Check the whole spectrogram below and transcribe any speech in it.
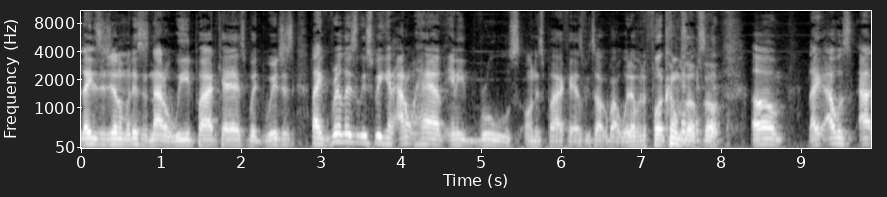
ladies and gentlemen, this is not a weed podcast, but we're just like realistically speaking, I don't have any rules on this podcast. We talk about whatever the fuck comes up. So, um, like I was I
